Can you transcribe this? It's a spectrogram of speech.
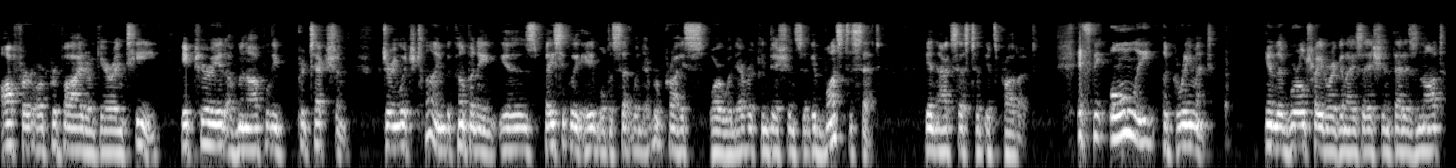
offer or provide or guarantee a period of monopoly protection during which time the company is basically able to set whatever price or whatever conditions it wants to set in access to its product. It's the only agreement in the World Trade Organization that is not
